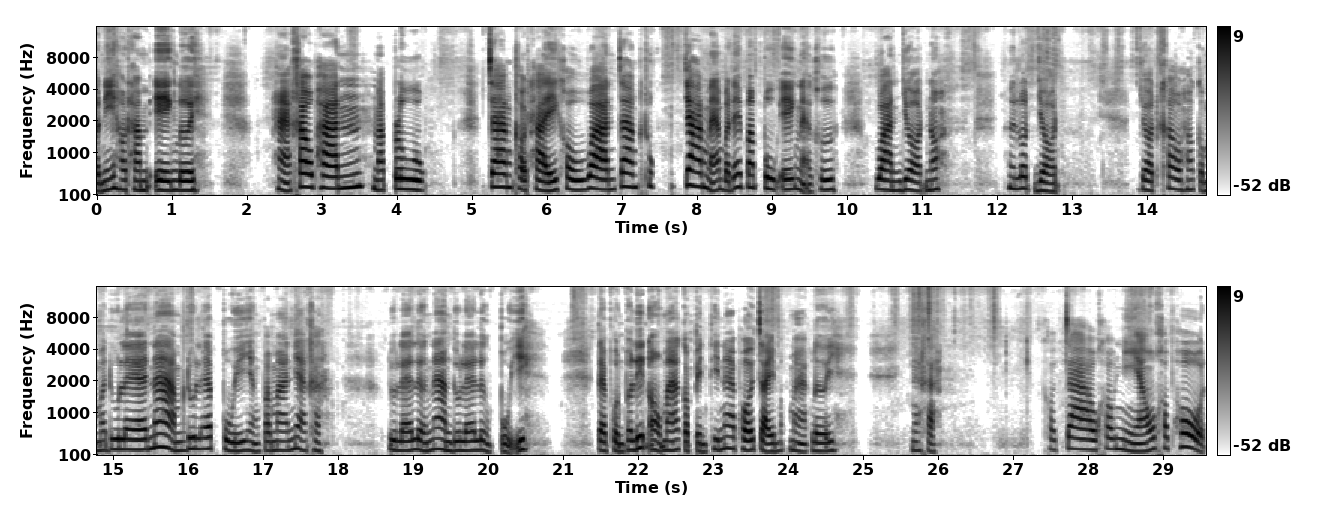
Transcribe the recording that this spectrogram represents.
ตอนนี้เขาทำเองเลย หาข้าวพันธุ์มาปลูก จ้างเขาไถเขาหวานจ้างทุกจ้างนะบ่ได้มาปลูกเองนะคือหวานหยอดเนาะ คือลดหยอดหยอดเข้าเขาก็มาดูแลน้ำดูแลปุ๋ยอย่างประมาณเนี้ยค่ะ ดูแลเรื่องน้ำดูแลเรื่องปุ๋ย แต่ผลผลิตออกมาก็เป็นที่น่าพอใจมาก ๆเลยนะคะข้าวเจ้าข้าวเหนียวข้าวโพด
